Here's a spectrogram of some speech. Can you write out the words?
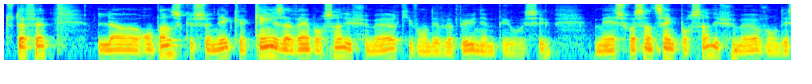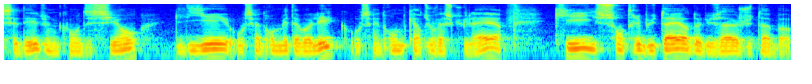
Tout à fait. Là, on pense que ce n'est que 15 à 20 des fumeurs qui vont développer une MPOC mais 65% des fumeurs vont décéder d'une condition liée au syndrome métabolique, au syndrome cardiovasculaire, qui sont tributaires de l'usage du tabac.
